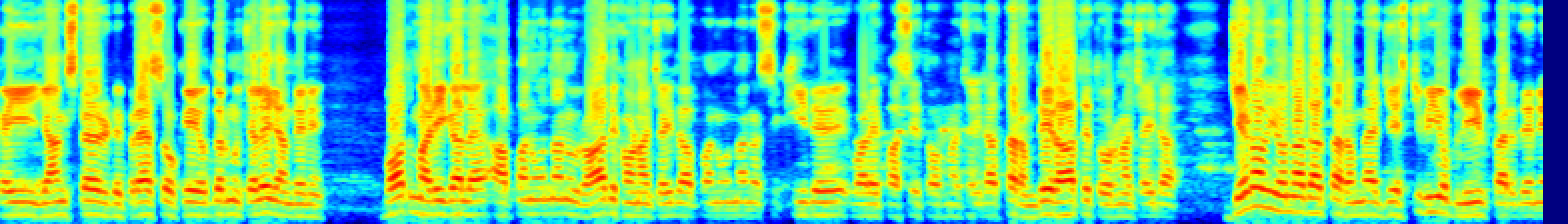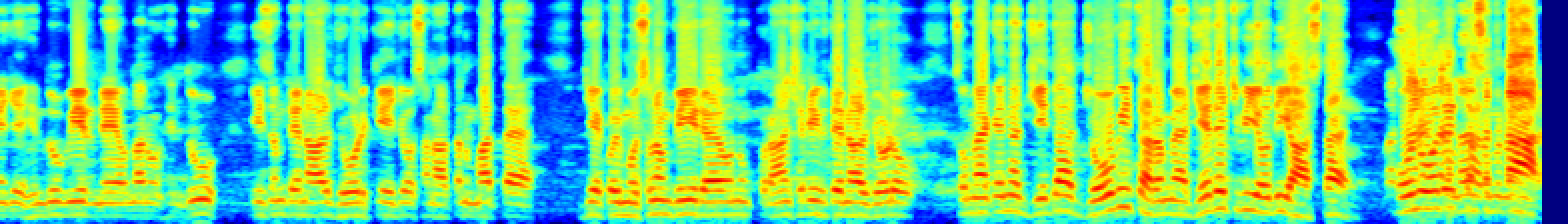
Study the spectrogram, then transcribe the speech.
ਕਈ ਯੰਗਸਟਰ ਡਿਪਰੈਸ ਹੋ ਕੇ ਉਧਰ ਨੂੰ ਚਲੇ ਜਾਂਦੇ ਨੇ। ਬਹੁਤ ਮਾੜੀ ਗੱਲ ਹੈ, ਆਪਾਂ ਨੂੰ ਉਹਨਾਂ ਨੂੰ ਰਾਹ ਦਿਖਾਉਣਾ ਚਾਹੀਦਾ, ਆਪਾਂ ਨੂੰ ਉਹਨਾਂ ਨੂੰ ਸਿੱਖੀ ਦੇ ਵਾਲੇ ਪਾਸੇ ਤੋਰਨਾ ਚਾਹੀਦਾ, ਧਰਮ ਦੇ ਰਾਹ ਤੇ ਤੋਰਨਾ ਚਾਹੀਦਾ। ਜਿਹੜਾ ਵੀ ਉਹਨਾਂ ਦਾ ਧਰਮ ਹੈ, ਜਿਸ 'ਚ ਵੀ ਉਹ ਬਲੀਵ ਕਰਦੇ ਨੇ, ਜੇ ਹਿੰਦੂ ਵੀਰ ਨੇ, ਉਹਨਾਂ ਨੂੰ ਹਿੰਦੂ ਇਜ਼ਮ ਦੇ ਨਾਲ ਜੋੜ ਕੇ ਜੋ ਸਨਾਤਨ ਮਤ ਹੈ, ਜੇ ਕੋਈ ਮੁਸਲਮ ਵੀਰ ਹੈ, ਉਹਨੂੰ ਕੁਰਾਨ ਸ਼ਰੀਫ ਦੇ ਨਾਲ ਜੋੜੋ। ਸੋ ਮੈਂ ਕਹਿੰਦਾ, ਜਿਹਦਾ ਜੋ ਵੀ ਧਰਮ ਹੈ, ਜਿਹਦੇ 'ਚ ਵੀ ਉਹਦੀ ਆਸਥਾ ਹੈ ਉਹਨੂੰ ਉਹਦੇ ਧਰਮਾਂ ਨਾਲ।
